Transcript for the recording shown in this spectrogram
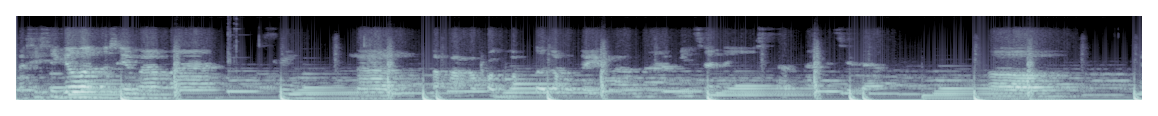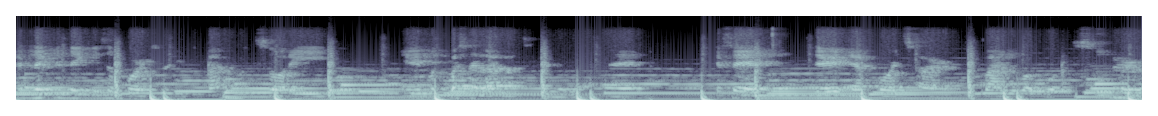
Nasisigawan ko si mama na nakakapagmaktol ako kay mama. Minsan na-i-stop natin sila. Um, I'd like to take this opportunity para mag-sorry and magpasalamat sa kanila. Kasi their efforts are valuable, super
